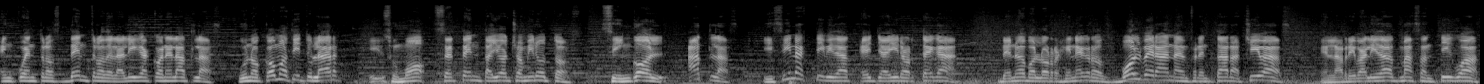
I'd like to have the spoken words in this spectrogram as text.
encuentros dentro de la liga con el Atlas, uno como titular y sumó 78 minutos. Sin gol, Atlas, y sin actividad Jair Ortega. De nuevo los rojinegros volverán a enfrentar a Chivas en la rivalidad más antigua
